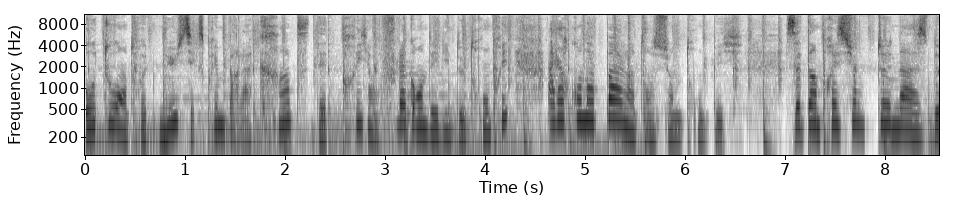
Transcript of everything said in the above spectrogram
auto-entretenu s'exprime par la crainte d'être pris en flagrant délit de tromperie alors qu'on n'a pas l'intention de tromper. Cette impression tenace de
